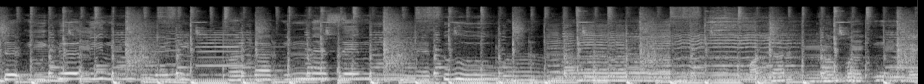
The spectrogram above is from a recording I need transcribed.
වැට ඉගලින් නැගි හඬක් නැසෙන් නැතුවා මටත් කමක් නෑ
